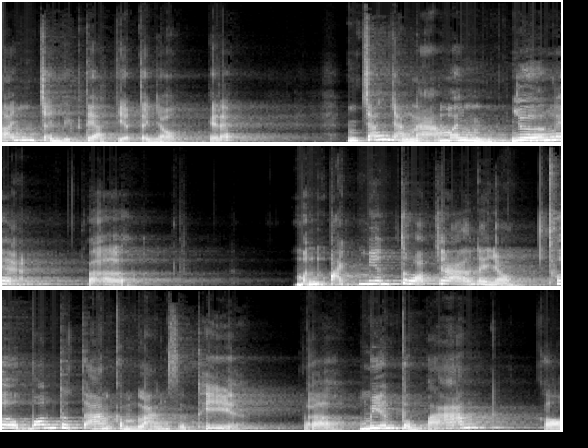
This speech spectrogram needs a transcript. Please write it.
ដាញ់ចេញពីផ្ទះទៀតទៅញោមឃើញទេអញ្ចឹងយ៉ាងណាមិញយើងនេះបើมันបាច់មានទ្រព្យច្រើនទេញោមធ្វើបន់ទៅតាមកម្លាំងសទ្ធាបើមានប្រមាណ ក៏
